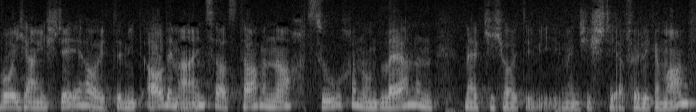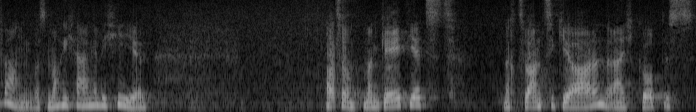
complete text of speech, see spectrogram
wo ich eigentlich stehe heute. Mit all dem Einsatz, Tag und Nacht suchen und lernen, merke ich heute, wie, Mensch, ich stehe ja völlig am Anfang. Was mache ich eigentlich hier? Also, man geht jetzt nach 20 Jahren, Reich Gottes,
